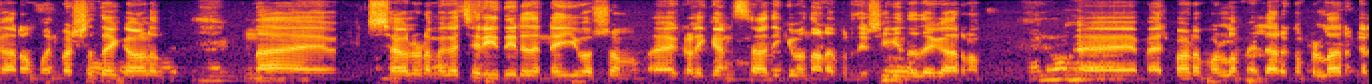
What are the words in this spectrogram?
കാരണം മുൻവർഷത്തെക്കാളും ശകലയുടെ മികച്ച രീതിയിൽ തന്നെ ഈ വർഷം കളിക്കാൻ സാധിക്കുമെന്നാണ് പ്രതീക്ഷിക്കുന്നത്. കാരണം മേൽപ്പാടം വെള്ളം എല്ലാവർക്കും പിള്ളേർക്കും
